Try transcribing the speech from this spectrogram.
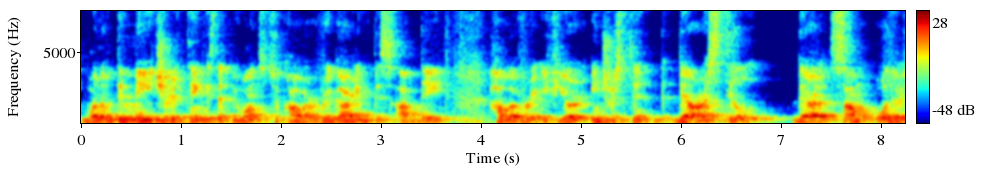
one of the major things that we wanted to cover regarding this update. However, if you're interested, there are still there are some other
